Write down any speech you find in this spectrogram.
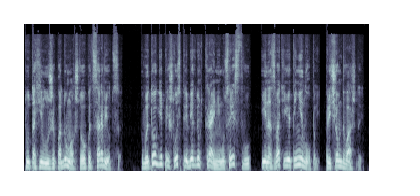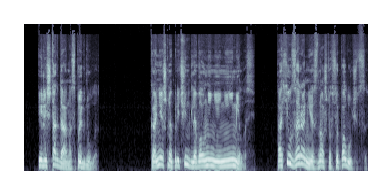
Тут Ахилл уже подумал, что опыт сорвется, в итоге пришлось прибегнуть к крайнему средству и назвать ее Пенелопой, причем дважды. И лишь тогда она спрыгнула. Конечно, причин для волнения не имелось. Ахилл заранее знал, что все получится.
